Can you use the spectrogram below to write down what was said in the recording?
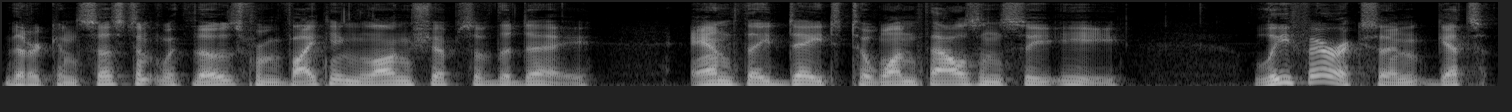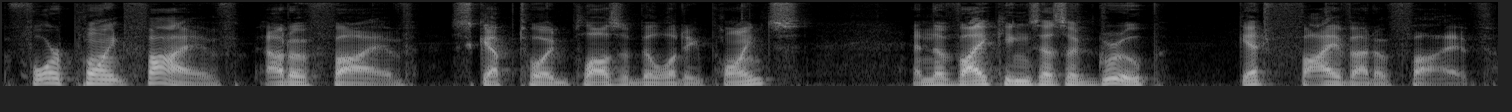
that are consistent with those from Viking longships of the day, and they date to 1000 CE, Leif Erikson gets 4.5 out of 5 skeptoid plausibility points, and the Vikings as a group get 5 out of 5.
